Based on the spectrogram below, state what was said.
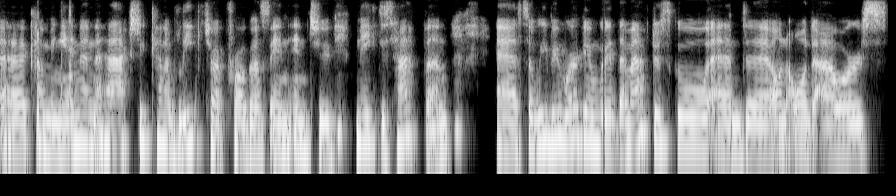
uh, coming in and actually kind of leapfrog progress in into make this happen. Uh, so we've been working with them after school and uh, on odd hours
